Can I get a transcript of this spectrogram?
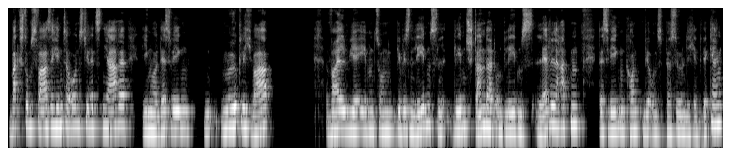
Wachstumsphase hinter uns die letzten Jahre, die nur deswegen möglich war, weil wir eben so einen gewissen Lebens, Lebensstandard und Lebenslevel hatten. Deswegen konnten wir uns persönlich entwickeln.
